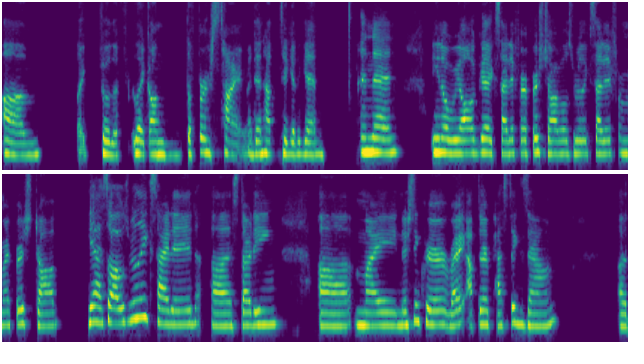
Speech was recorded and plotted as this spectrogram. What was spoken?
um, like for the like on the first time. I didn't have to take it again. And then, you know, we all get excited for our first job. I was really excited for my first job. Yeah, so I was really excited uh, starting uh, my nursing career right after I passed the exam. Uh,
